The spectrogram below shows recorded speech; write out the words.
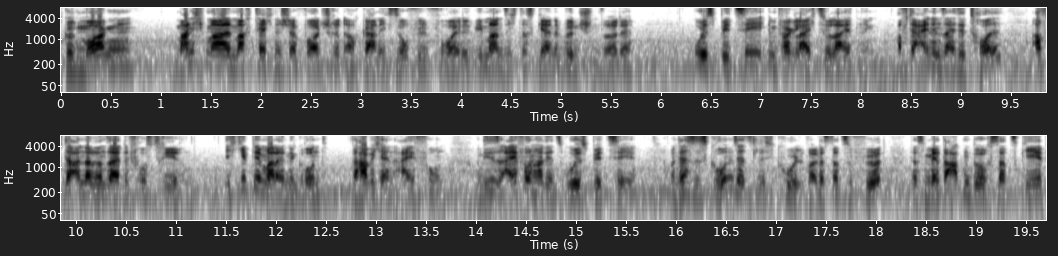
Guten Morgen. Manchmal macht technischer Fortschritt auch gar nicht so viel Freude, wie man sich das gerne wünschen würde. USB-C im Vergleich zu Lightning. Auf der einen Seite toll, auf der anderen Seite frustrierend. Ich gebe dir mal einen Grund. Da habe ich ein iPhone und dieses iPhone hat jetzt USB-C. Und das ist grundsätzlich cool, weil das dazu führt, dass mehr Datendurchsatz geht,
